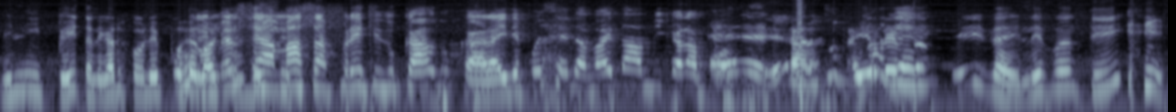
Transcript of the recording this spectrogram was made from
Me limpei, tá ligado? Eu olhei pro relógio. Primeiro falei, você deixa- amassa a frente do carro do cara, aí depois você ainda vai dar uma bica na porta. É, É cara. Aí eu levantei, velho. Levantei,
